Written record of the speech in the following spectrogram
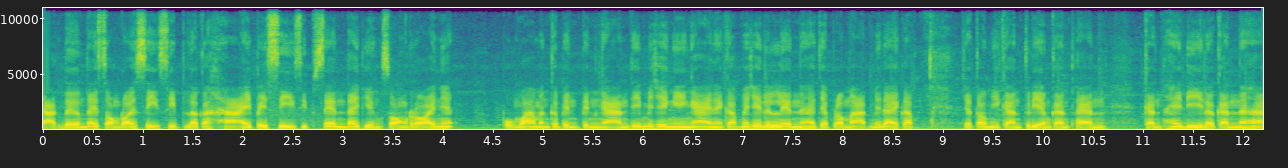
จากเดิมได้ 240 แล้วก็หายไป 40 เส้นได้เพียง 200 เนี่ยผมว่ามันก็เป็นเป็นงานที่ไม่ใช่ง่ายๆนะครับไม่ใช่เล่นๆนะฮะจะประมาทไม่ได้ครับ จะต้องมีการเตรียมการแพลนกันให้ดีแล้วกันนะฮะ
